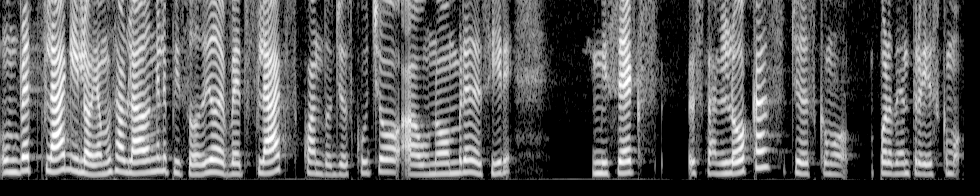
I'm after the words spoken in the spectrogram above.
un red flag y lo habíamos hablado en el episodio de red flags cuando yo escucho a un hombre decir mis ex están locas, yo es como por dentro y es como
